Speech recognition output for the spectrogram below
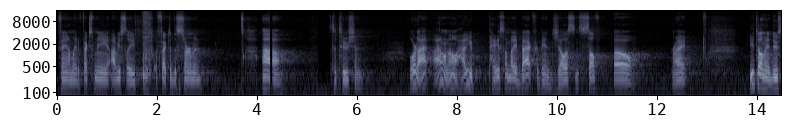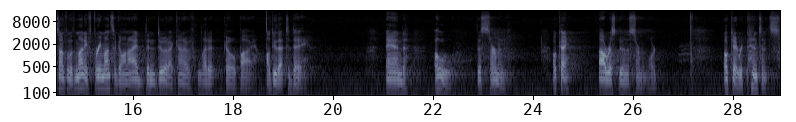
family. It affects me, obviously, affected the sermon. Uh, institution. Lord, I, I don't know. How do you pay somebody back for being jealous and self. Oh, right? You told me to do something with money three months ago and I didn't do it. I kind of let it go by. I'll do that today. And, oh, this sermon. Okay, I'll risk doing this sermon, Lord. Okay, repentance.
